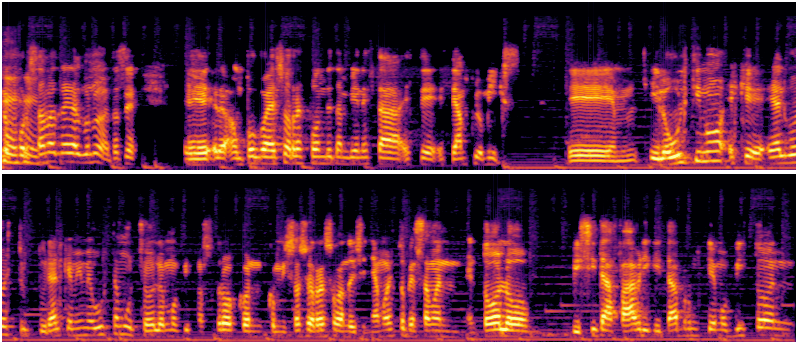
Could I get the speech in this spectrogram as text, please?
nos, forzaba a traer algo nuevo. Entonces, eh, un poco a eso responde también esta, este, este amplio mix. Eh, y lo último es que es algo estructural que a mí me gusta mucho. Lo hemos visto nosotros con, con mi socio Rezo cuando diseñamos esto, pensamos en, en todos los visitas a fábrica y tal que hemos visto en,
